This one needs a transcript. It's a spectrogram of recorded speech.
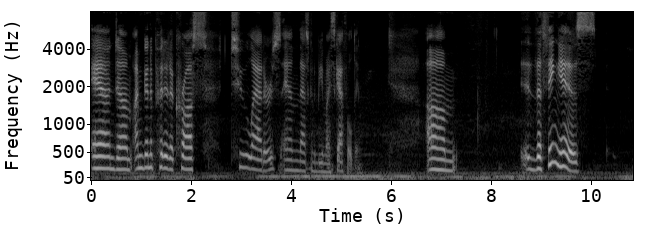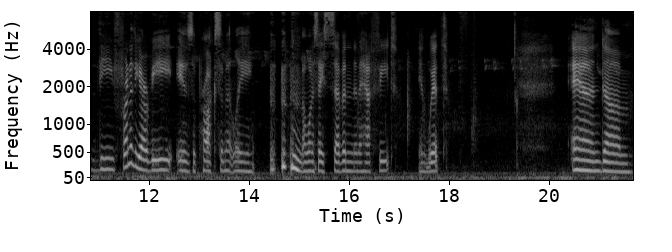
And um, I'm going to put it across two ladders, and that's going to be my scaffolding. Um, the thing is, the front of the RV is approximately, I want to say seven and a half feet in width. And um,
